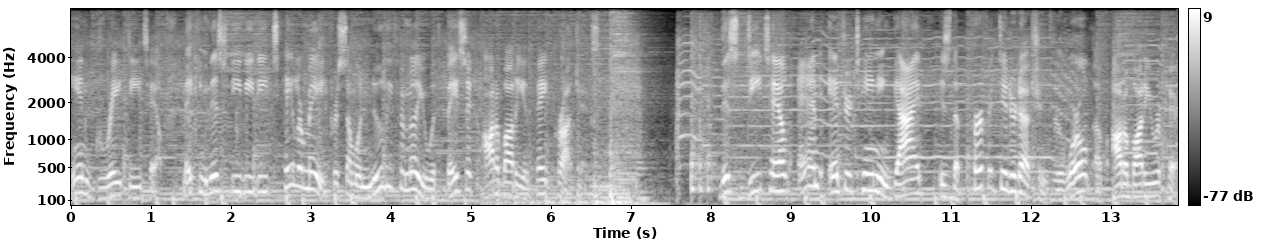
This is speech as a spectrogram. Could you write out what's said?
in great detail, making this DVD tailor made for someone newly familiar with basic auto body and paint projects. This detailed and entertaining guide is the perfect introduction to the world of auto body repair.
